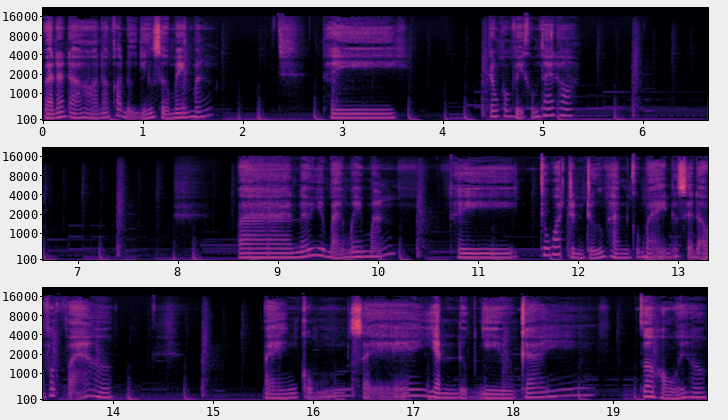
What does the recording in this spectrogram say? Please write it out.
Và nó đòi hỏi nó có được những sự may mắn. Thì trong công việc cũng thế thôi. Và nếu như bạn may mắn, thì cái quá trình trưởng thành của bạn nó sẽ đỡ vất vả hơn. Bạn cũng sẽ giành được nhiều cái cơ hội hơn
